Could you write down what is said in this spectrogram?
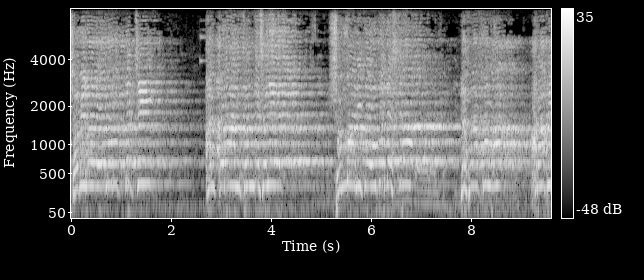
সবিনয় অনুরোধ করছি। আল কোরআন ফাউন্ডেশনের সম্মানিত উপদেষ্টা মাদারিস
